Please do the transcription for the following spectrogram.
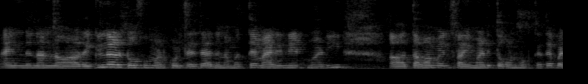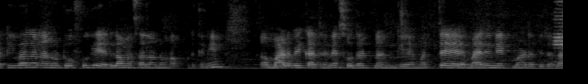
ಆ್ಯಂಡ್ ನಾನು ರೆಗ್ಯುಲರ್ ಟೋಫು ಮಾಡ್ಕೊಳ್ತಾ ಇದ್ದೆ. ಅದನ್ನು ಮತ್ತೆ ಮ್ಯಾರಿನೇಟ್ ಮಾಡಿ ತವ ಮೇಲೆ ಫ್ರೈ ಮಾಡಿ ತೊಗೊಂಡು ಹೋಗ್ತೈತೆ ಬಟ್ ಇವಾಗ ನಾನು ಟೋಫುಗೆ ಎಲ್ಲ ಮಸಾಲಾನು ಹಾಕ್ಬಿಡ್ತೀನಿ. ಮಾಡಬೇಕಾದ್ರೇ ಸೊ ದಟ್ ನನಗೆ ಮತ್ತೆ ಮ್ಯಾರಿನೇಟ್ ಮಾಡೋದಿರಲ್ಲ.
